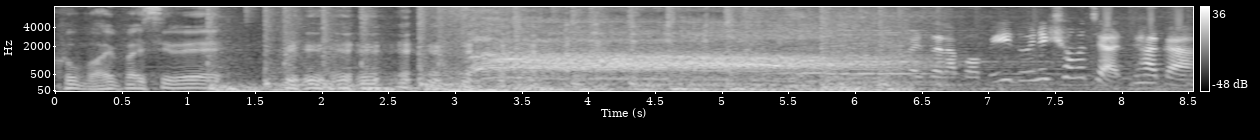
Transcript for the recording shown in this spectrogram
খুব ভয় পাইছি রে দৈনিক সমাচার ঢাকা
